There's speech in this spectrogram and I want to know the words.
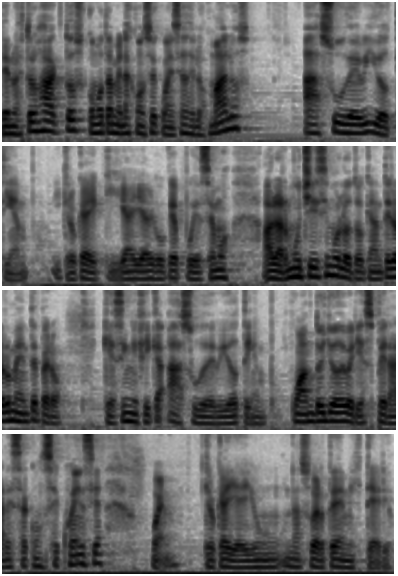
de nuestros actos, como también las consecuencias de los malos, a su debido tiempo. Y creo que aquí hay algo que pudiésemos hablar muchísimo, lo toqué anteriormente, pero ¿qué significa a su debido tiempo? ¿Cuándo yo debería esperar esa consecuencia? Bueno, creo que ahí hay una suerte de misterio.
